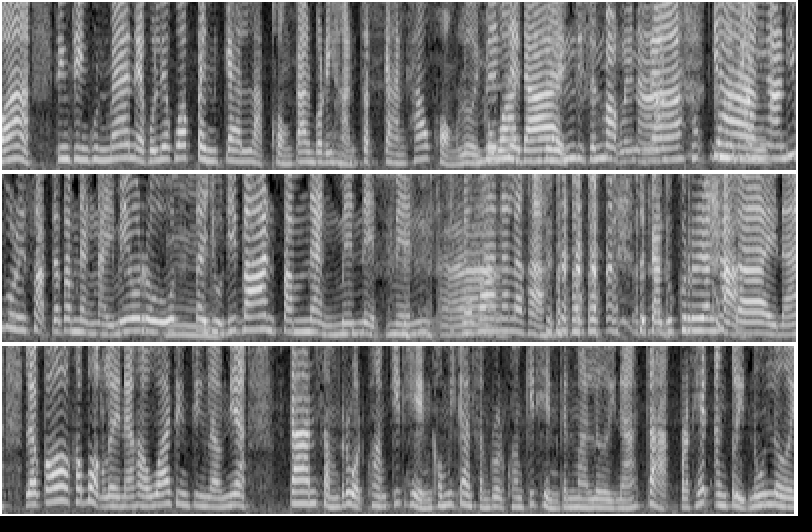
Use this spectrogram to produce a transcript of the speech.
ว่าจริง ๆ คุณแม่เนี่ยเขาเรียกว่าเป็นแกนหลักของการบริหารจัดการข้าวของเลยก็ว่าได้ดิฉันบอกเลยนะนะทุกอย่างทำงานที่บริษัทจะตำแหน่งไหนไม่รู้ แต่อยู่ที่บ้านตำแหน่งเมเนจเมนต์แม่บ้านนั่นแหละค่ะจัดการทุกเรื่องค่ะใช่นะ แล้วก็เขาบอกเลยนะคะว่าจริง ๆ แล้วเนี่ยการสำรวจความคิดเห็นเขามีการสำรวจความคิดเห็นกันมาเลยนะ จากประเทศอังกฤษนู่นเลย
